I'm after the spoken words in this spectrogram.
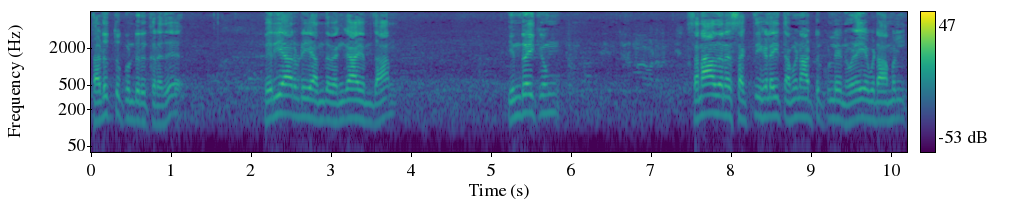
தடுத்து கொண்டிருக்கிறது. பெரியாருடைய அந்த வெங்காயம்தான். இன்றைக்கும் சனாதன சக்திகளை தமிழ்நாட்டுக்குள்ளே நுழைய விடாமல்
